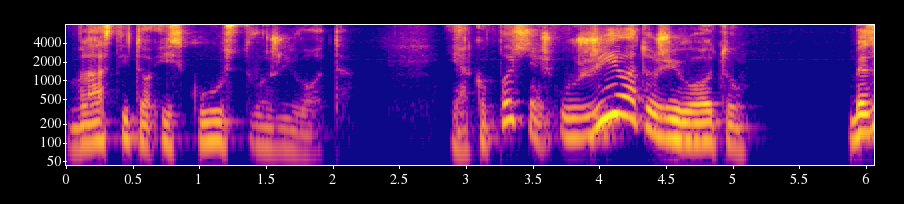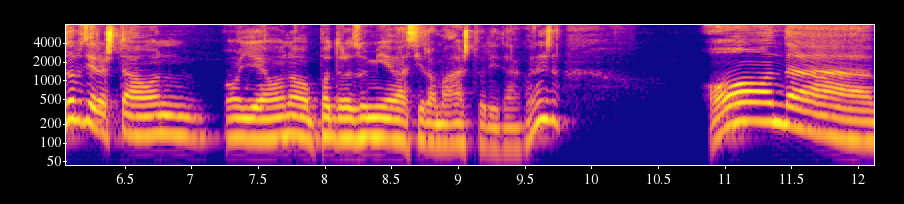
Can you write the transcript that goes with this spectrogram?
vlastito iskustvo života. I ako počneš uživati u životu, bez obzira šta on, on je ono podrazumijeva siromaštvo ili tako nešto, onda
